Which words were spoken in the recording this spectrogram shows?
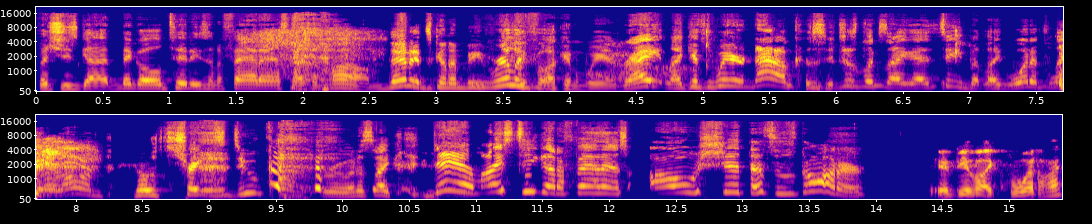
but she's got big old titties and a fat ass like a mom. Then it's gonna be really fucking weird right? Like it's weird now because it just looks like Ice T but like what if later on those traits do come through and it's like damn Ice T got a fat ass. Oh shit that's his daughter. It'd be like, would I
